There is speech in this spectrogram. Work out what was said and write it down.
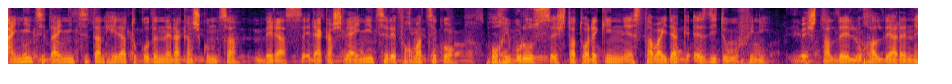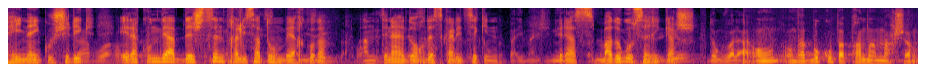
hainitz eta hainitzetan heratuko den erakaskuntza. Beraz, erakasle hainitz ere formatzeko. Hori buruz, estatuarekin eztabaidak ez ditugu fini. Bestalde, lujaldearen heina ikusirik, erakundea deszentralizatu beharko da. Antena edo ordezkaritzekin. Beraz, badugu zerrikas. Donc voilà, on, on va beaucoup apprendre en marchant.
